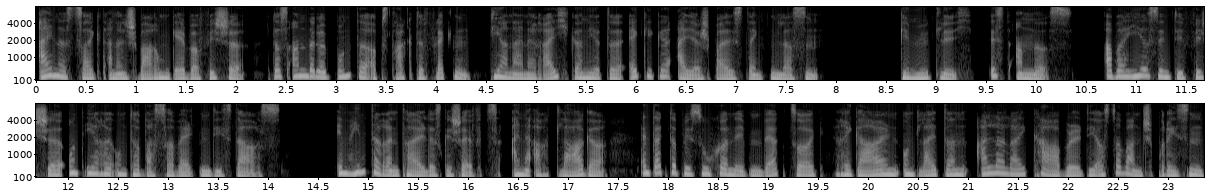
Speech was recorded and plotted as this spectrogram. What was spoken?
Eines zeigt einen Schwarm gelber Fische, das andere bunte abstrakte Flecken, die an eine reich garnierte, eckige Eierspeis denken lassen. Gemütlich ist anders. Aber hier sind die Fische und ihre Unterwasserwelten die Stars. Im hinteren Teil des Geschäfts, eine Art Lager, entdeckt der Besucher neben Werkzeug, Regalen und Leitern allerlei Kabel, die aus der Wand sprießen,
